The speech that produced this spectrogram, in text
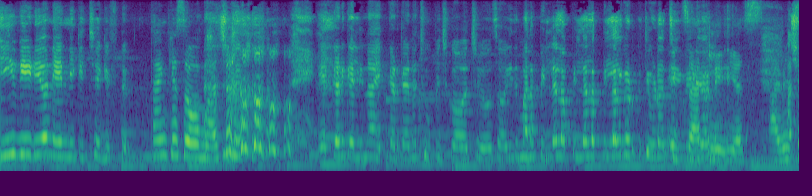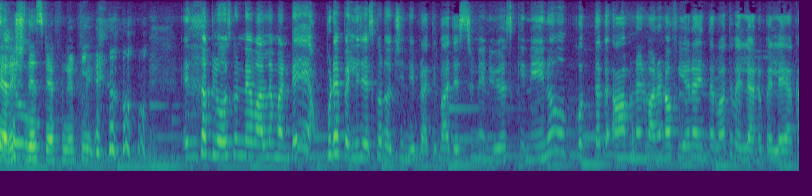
ఈ వీడియో నేను నీకు ఇచ్చే gift thank you so much ఎక్కడికి వెళ్ళినా ఎక్కడికైనా చూపించుకోవచ్చు. సో ఇది మన పిల్లల పిల్లల పిల్లలు కూడా చూడొచ్చు ఎగ్జాక్ట్లీ అసలు చెరిష్ దిస్ డెఫినెట్లీ ఎంత క్లోజ్గా ఉండే వాళ్ళం అంటే అప్పుడే పెళ్ళి చేసుకొని వచ్చింది ప్రతిభ. జస్ట్ నేను యూఎస్కి నేను కొత్తగా నేను వన్ అండ్ హాఫ్ ఇయర్ అయిన తర్వాత వెళ్ళాను పెళ్ళయ్యాక.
